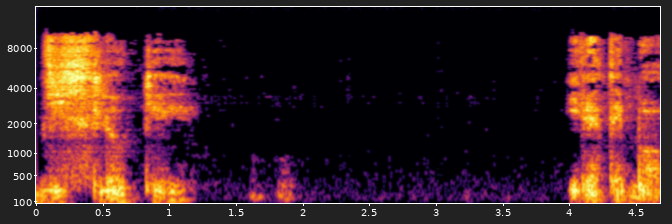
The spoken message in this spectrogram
disloqué. Il était mort.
